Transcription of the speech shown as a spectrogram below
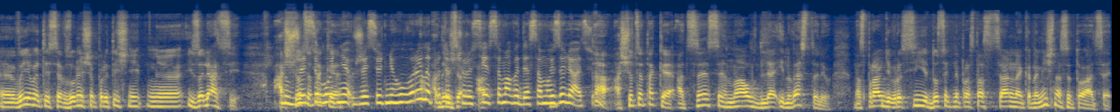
е, виявитися в зовнішньополітичній е, ізоляції. А ну, що вже це сьогодні таке? вже сьогодні говорили А про те, що Росія а- сама веде самоізоляцію. Так, а що це таке? А це сигнал для інвесторів. Насправді в Росії досить непроста соціально-економічна ситуація.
